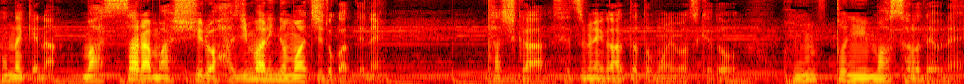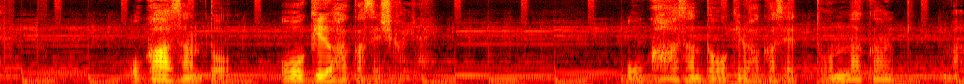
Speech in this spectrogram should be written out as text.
なんだっけなまっさら真っ白始まりの街とかってね確か説明があったと思いますけど本当にまっさらだよね。お母さんと大木戸博士しかいない。お母さんと起きる博士、どんな関係、まあ、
